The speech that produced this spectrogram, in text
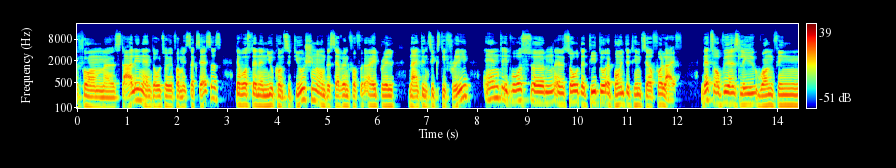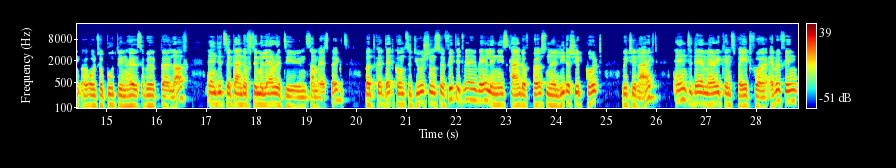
from uh, Stalin and also from his successors. There was then a new constitution on the 7th of April 1963, and it was um, so that Tito appointed himself for life. That's obviously one thing also Putin has with uh, love, and it's a kind of similarity in some aspects. But that constitution fitted very well in his kind of personal leadership cult which he liked, and the Americans paid for everything,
